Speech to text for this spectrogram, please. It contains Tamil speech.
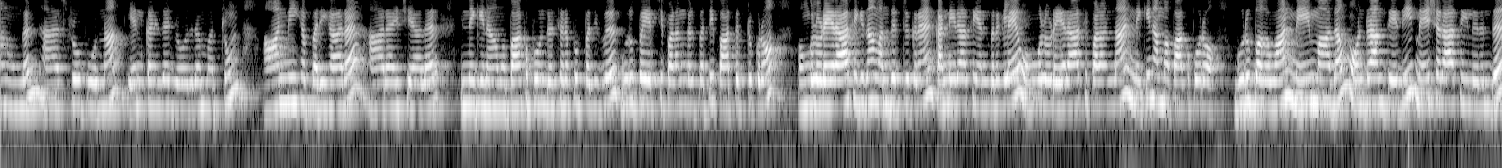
நான் உங்கள் ஆஸ்ட்ரோ பூர்ணா. என் கணித ஜோதிடம் மற்றும் ஆன்மீக பரிகார ஆராய்ச்சியாளர். இன்னைக்கு நாம் பார்க்க போன்ற சிறப்பு பதிவு குரு பயிற்சி பலன்கள் பற்றி பார்த்துட்ருக்குறோம். உங்களுடைய ராசிக்கு தான் வந்துட்டுருக்கிறேன் கன்னிராசி அன்பர்களே உங்களுடைய ராசி பலன் தான் இன்றைக்கி நம்ம பார்க்க போகிறோம் குரு பகவான் மே மாதம் ஒன்றாம் தேதி மேஷராசியிலிருந்து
